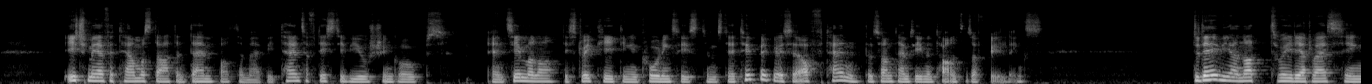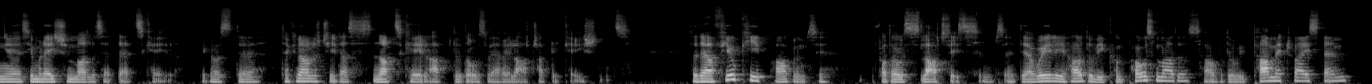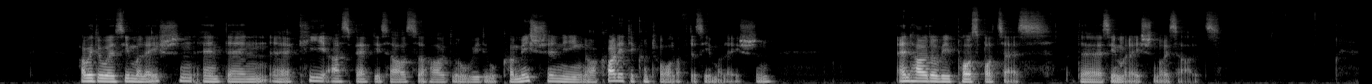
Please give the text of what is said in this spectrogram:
Each may have a thermostat and dampers, there might be tens of distribution groups, and similar district heating and cooling systems, they typically serve 10 to sometimes even thousands of buildings. Today we are not really addressing uh, simulation models at that scale, because the technology does not scale up to those very large applications. So there are a few key problems for those large systems, and they're really how do we compose models, how do we parameterize them, how we do a simulation, and then a key aspect is also how do we do commissioning or quality control of the simulation, and how do we post-process the simulation results.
